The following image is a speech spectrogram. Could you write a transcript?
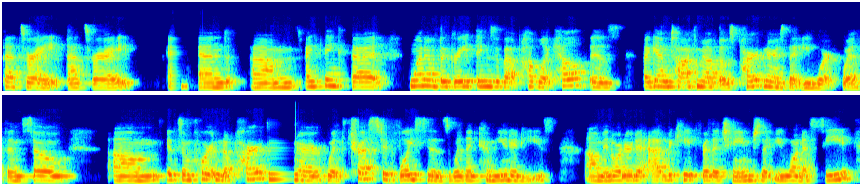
That's right. That's right. And um, I think that one of the great things about public health is, again, talking about those partners that you work with. And so um, it's important to partner with trusted voices within communities um, in order to advocate for the change that you want to see.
